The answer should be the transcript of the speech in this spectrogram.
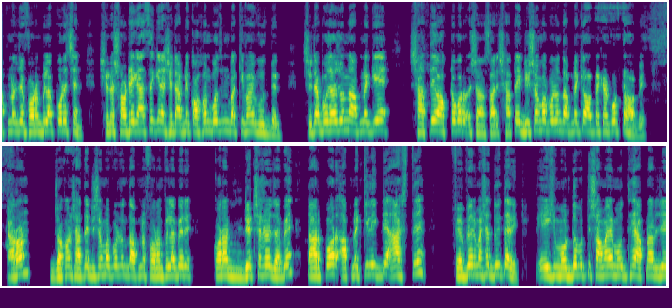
আপনার যে ফর্ম ফিল আপ করেছেন, সেটা সঠিক আছে কিনা সেটা আপনি কখন বুঝবেন বা কীভাবে বুঝবেন? সেটা বোঝার জন্য আপনাকে সাতই অক্টোবর সরি সাতই ডিসেম্বর পর্যন্ত আপনাকে অপেক্ষা করতে হবে। কারণ যখন সাতই ডিসেম্বর পর্যন্ত আপনার ফর্ম ফিল আপের করার ডেট শেষ হয়ে যাবে, তারপর আপনার ক্লিক দিয়ে আসতে ফেব্রুয়ারি মাসের দুই তারিখ। এই মধ্যবর্তী সময়ের মধ্যে আপনার যে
